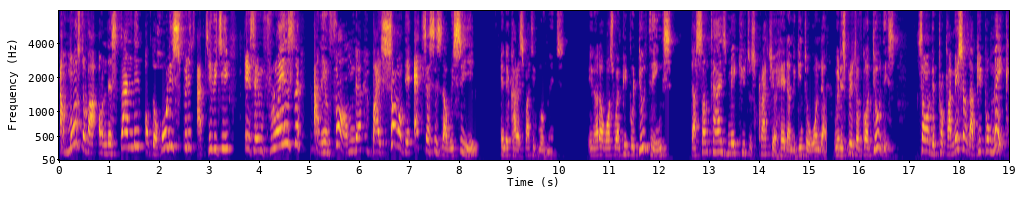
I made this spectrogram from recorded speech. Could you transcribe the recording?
And most of our understanding of the Holy Spirit activity is influenced and informed by some of the excesses that we see in the charismatic movement. In other words, when people do things that sometimes make you to scratch your head and begin to wonder, will the Spirit of God do this? Some of the proclamations that people make,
